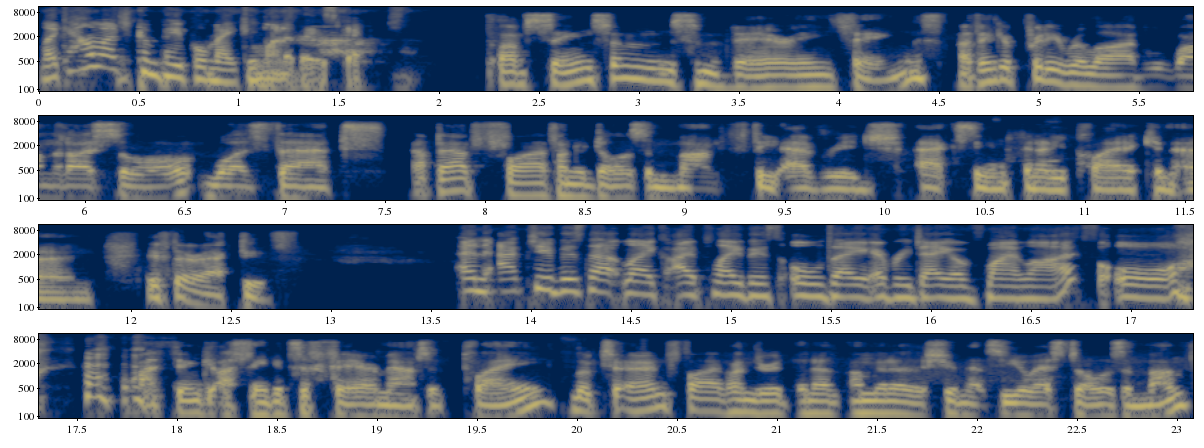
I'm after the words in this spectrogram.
Like, how much can people make in one of these games? I've seen some some varying things. I think a pretty reliable one that I saw was that about five hundred dollars a month the average Axie Infinity player can earn if they're active. And active is that like I play this all day every day of my life, or I think I think it's a fair amount of playing. Look, to earn five hundred, and I'm going to assume that's US dollars a month.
